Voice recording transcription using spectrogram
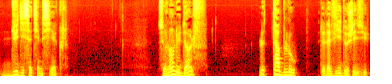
du XVIIe siècle. Selon Ludolphe, le tableau de la vie de Jésus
